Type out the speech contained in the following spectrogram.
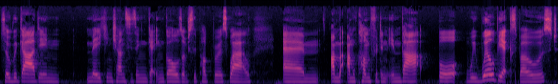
so regarding making chances and getting goals, obviously Pogba as well. Um, I'm I'm confident in that, but we will be exposed.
